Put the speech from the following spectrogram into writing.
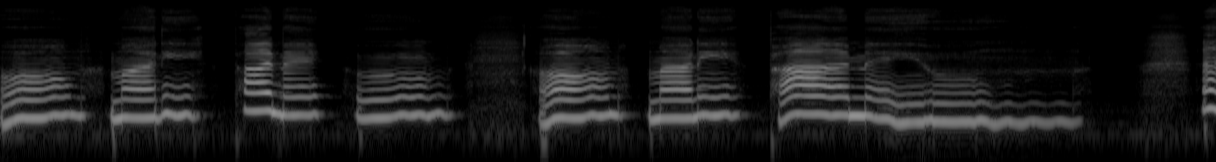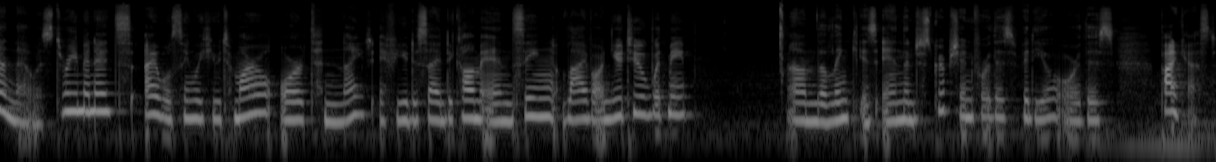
Om oh, Mani Padme Hum. Om oh, Mani Padme Hum. And that was three minutes. I will sing with you tomorrow or tonight if you decide to come and sing live on YouTube with me. Um, the link is in the description for this video or this podcast.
